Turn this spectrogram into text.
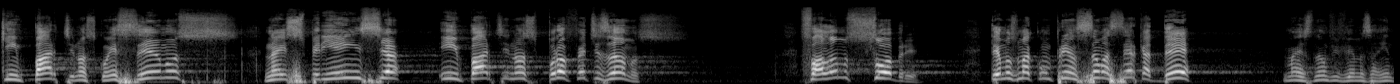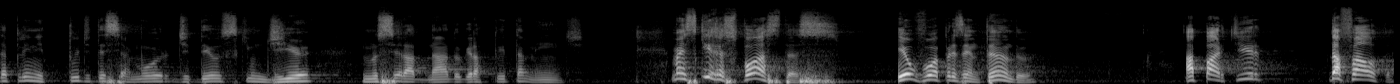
que em parte nós conhecemos, na experiência, e em parte nós profetizamos. Falamos sobre, temos uma compreensão acerca de, mas não vivemos ainda a plenitude desse amor de Deus que um dia nos será dado gratuitamente. Mas que respostas eu vou apresentando a partir da falta?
